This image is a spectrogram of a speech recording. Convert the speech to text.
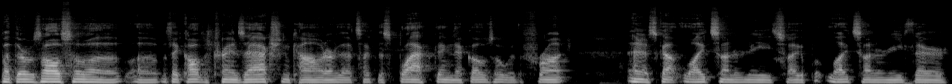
but there was also a, a what they call the transaction counter. That's like this black thing that goes over the front, and it's got lights underneath. So I could put lights underneath there.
